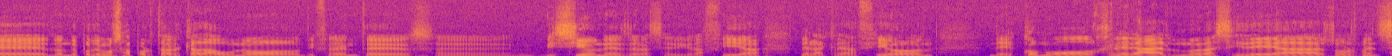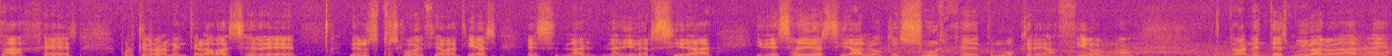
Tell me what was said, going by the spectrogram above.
eh, donde podemos aportar cada uno diferentes eh, visiones de la serigrafía, de la creación, de cómo generar nuevas ideas, nuevos mensajes, porque realmente la base de, nosotros, como decía Matías, es la, diversidad y de esa diversidad lo que surge como creación. Realmente es muy valorable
